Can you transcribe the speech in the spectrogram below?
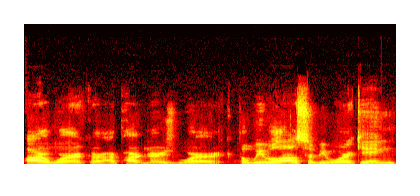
our work or our partners' work, but we will also be working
